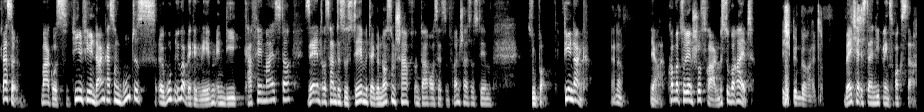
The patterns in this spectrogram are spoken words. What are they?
Klasse. Markus, vielen, vielen Dank. Hast du einen gutes, äh, guten Überblick gegeben in die Kaffeemeister. Sehr interessantes System mit der Genossenschaft und daraus jetzt ein Franchise-System. Super. Vielen Dank. Gerne. Ja, kommen wir zu den Schlussfragen. Bist du bereit? Ich bin bereit. Welcher ist dein Lieblings-Rockstar?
